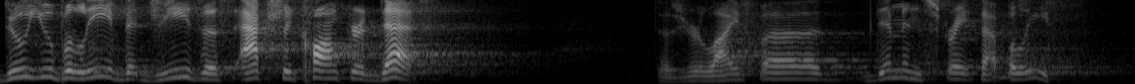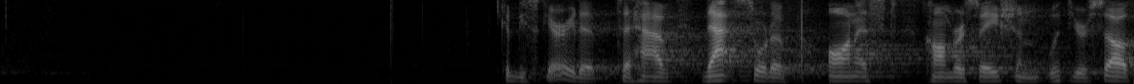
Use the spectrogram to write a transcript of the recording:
Do you believe that Jesus actually conquered death? Does your life uh, demonstrate that belief? It could be scary to, to have that sort of honest conversation with yourself.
